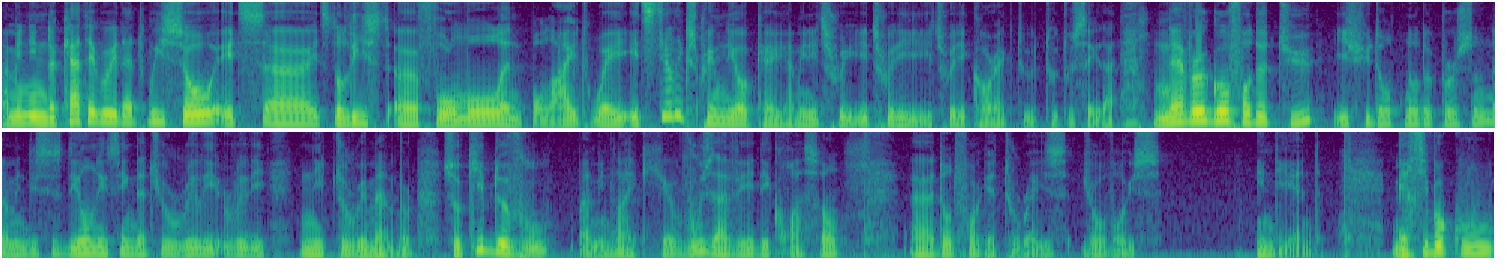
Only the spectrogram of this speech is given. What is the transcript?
I mean, in the category that we saw, it's uh, it's the least uh, formal and polite way. It's still extremely okay. I mean, it's re- it's really it's really correct to, to to say that. Never go for the tu if you don't know the person. I mean, this is the only thing that you really really need to remember. So keep the vous. I mean, like here, vous avez des croissants. Uh, don't forget to raise your voice in the end. Merci beaucoup.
